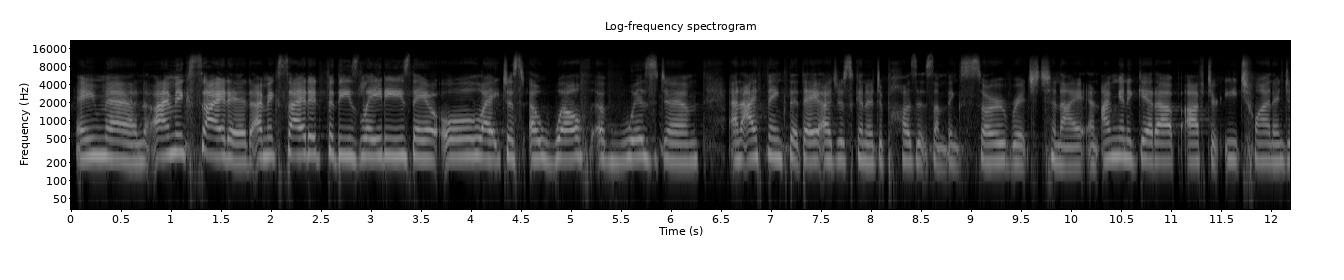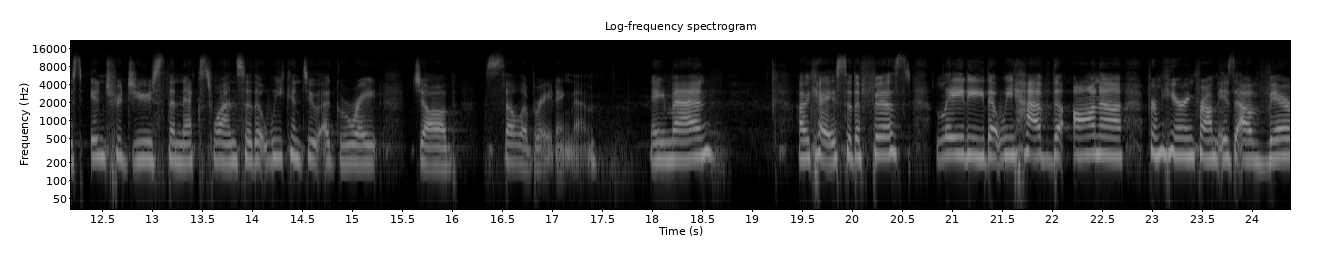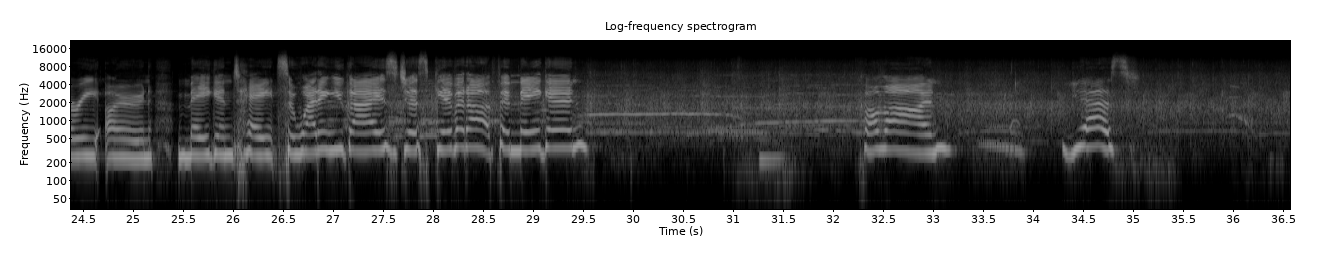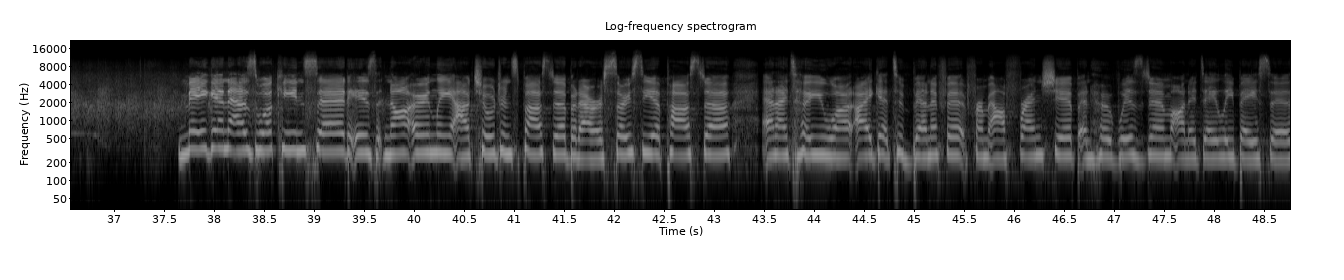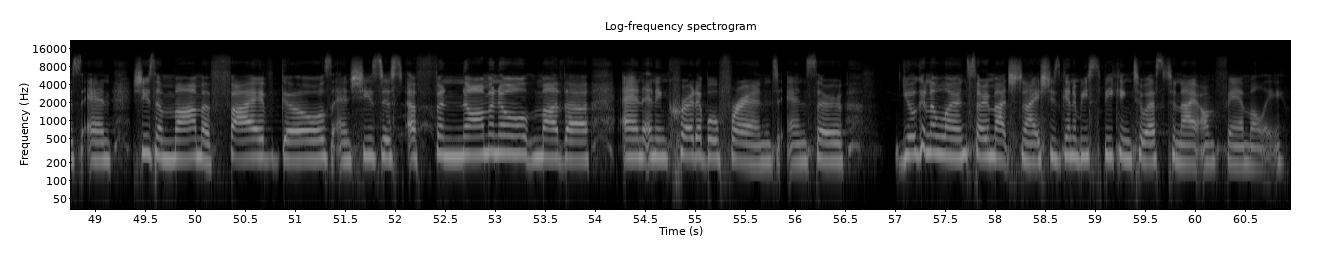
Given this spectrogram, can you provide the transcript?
Amen. I'm excited. I'm excited for these ladies. They are all like just a wealth of wisdom. And I think that they are just going to deposit something so rich tonight. And I'm going to get up after each one and just introduce the next one so that we can do a great job celebrating them. Amen. Okay, so the first lady that we have the honor from hearing from is our very own Megan Tate. So why don't you guys just give it up for Megan? Come on. Yes. Megan, as Joaquin said, is not only our children's pastor, but our associate pastor. And I tell you what, I get to benefit from our friendship and her wisdom on a daily basis. And she's a mom of five girls, and she's just a phenomenal mother and an incredible friend. And so you're going to learn so much tonight. She's going to be speaking to us tonight on family.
